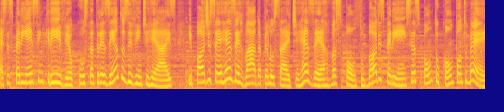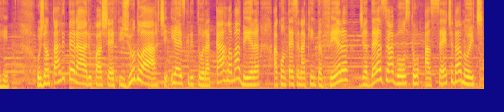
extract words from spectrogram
Essa experiência incrível custa 320 reais e pode ser reservada pelo site reservas.boraexperiências.com.br. O jantar literário com a chefe Ju Duarte e a escritora Carla Madeira acontece na quinta-feira, dia 10 de agosto, às 7 da noite.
